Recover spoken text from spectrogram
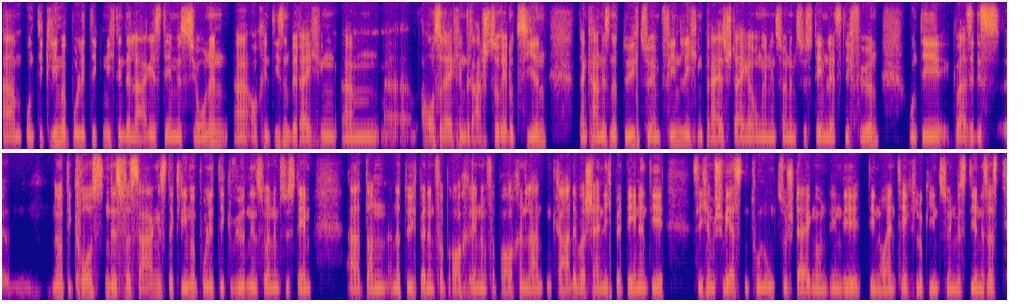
ähm, und die Klimapolitik nicht in der Lage ist, die Emissionen äh, auch in diesen Bereichen ähm, äh, ausreichend rasch zu reduzieren, dann kann es natürlich zu empfindlichen Preissteigerungen in so einem System letztlich führen. Und die quasi das, äh, ne, die Kosten des Versagens der Klimapolitik würden in so einem System äh, dann natürlich bei den Verbraucherinnen und Verbrauchern landen, gerade wahrscheinlich bei denen, die sich am schwersten tun, umzusteigen und in die, die neuen Technologien zu investieren. Das heißt,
